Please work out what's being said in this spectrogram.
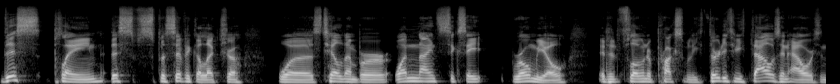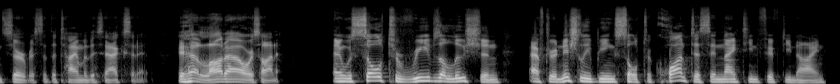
this plane, this specific Electra, was tail number 1968 Romeo. It had flown approximately 33,000 hours in service at the time of this accident. It had a lot of hours on it. And it was sold to Reeves Aleutian after initially being sold to Qantas in 1959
